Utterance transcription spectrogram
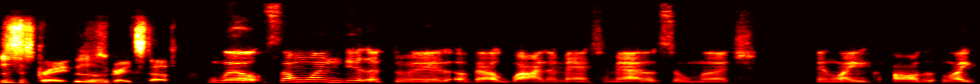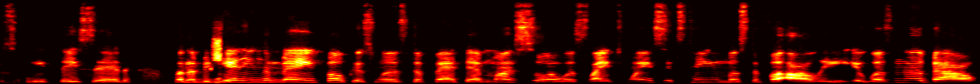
this is great. This is great stuff. Well, someone did a thread about why the match mattered so much, and like all the like he, they said from the beginning, the main focus was the fact that Mansoor was like 2016 Mustafa Ali. It wasn't about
